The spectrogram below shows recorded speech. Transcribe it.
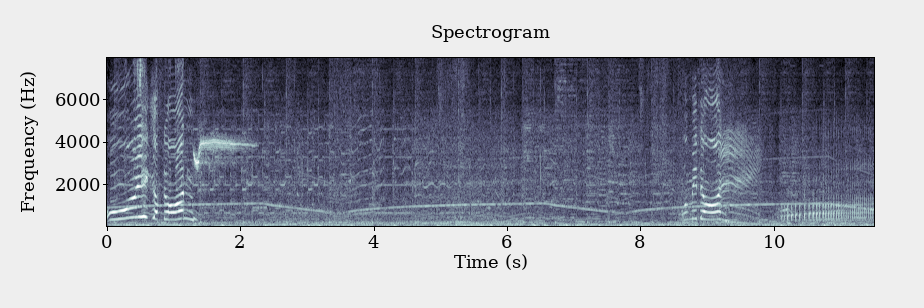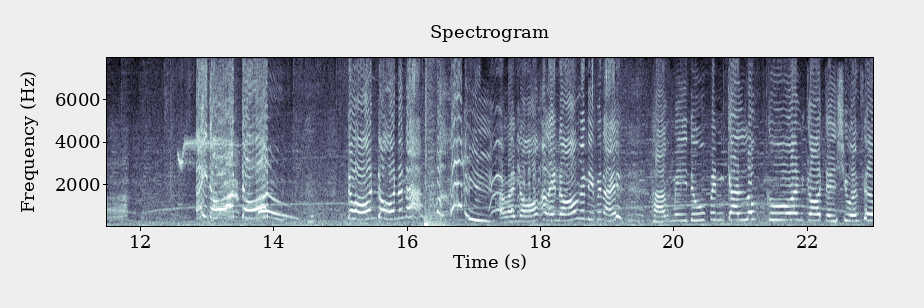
โอ้ยกือบโดนโอ้ยไม่โดนไอ้โดนโดนโดนโดนนั่นน่ะอะไรน้องอะไรน้องอันนี้ไปไหน หากไม่ดูเป็นการรบกวน ก็จะชวนเธอ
